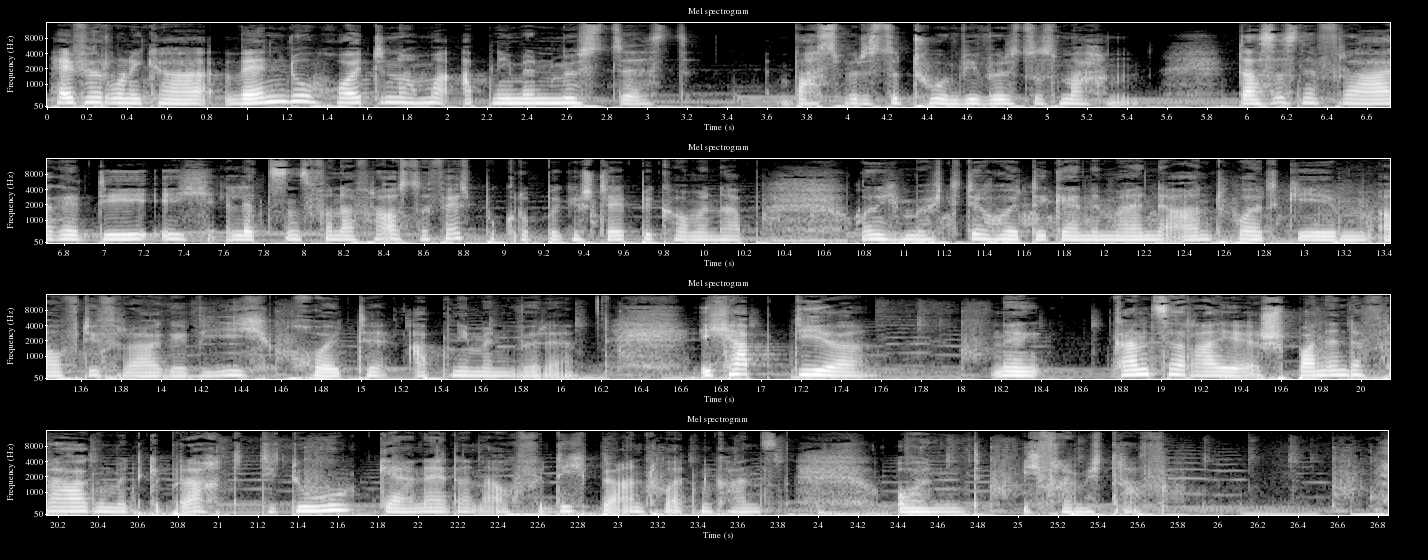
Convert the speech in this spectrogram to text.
Hey Veronika, wenn du heute nochmal abnehmen müsstest, was würdest du tun? Wie würdest du es machen? Das ist eine Frage, die ich letztens von einer Frau aus der Facebook-Gruppe gestellt bekommen habe. Und ich möchte dir heute gerne meine Antwort geben auf die Frage, wie ich heute abnehmen würde. Ich habe dir eine ganze Reihe spannender Fragen mitgebracht, die du gerne dann auch für dich beantworten kannst. Und ich freue mich drauf.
